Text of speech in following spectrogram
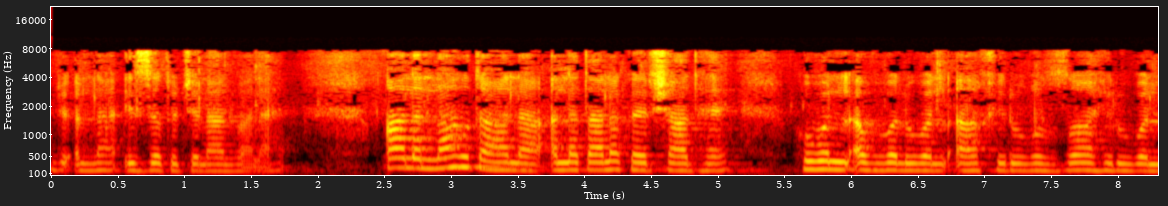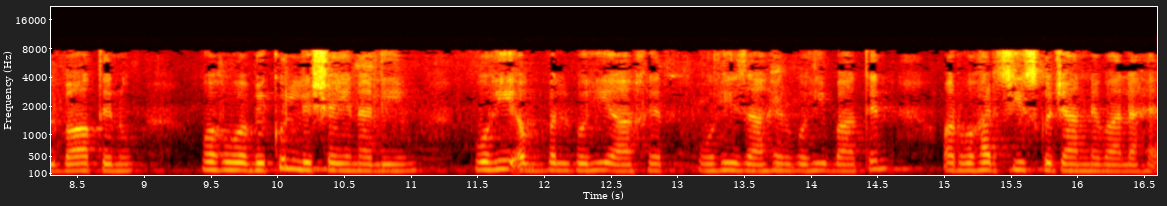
جو اللہ عزت و جلال والا ہے۔ قال اللہ تعالی اللہ تعالیٰ کا ارشاد ہے هو الاول والآخر والظاہر والباطن وهو بكل شيء علیم وہی اول وہی آخر وہی ظاہر وہی باطن اور وہ ہر چیز کو جاننے والا ہے۔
